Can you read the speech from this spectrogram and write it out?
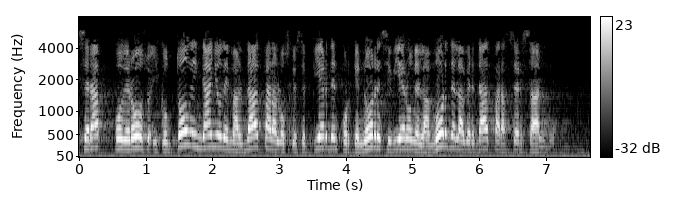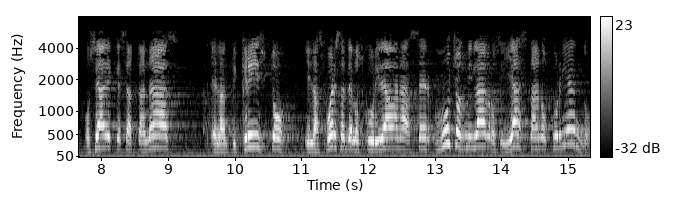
será poderoso y con todo engaño de maldad para los que se pierden porque no recibieron el amor de la verdad para ser salvo. O sea, de que Satanás, el anticristo y las fuerzas de la oscuridad van a hacer muchos milagros y ya están ocurriendo.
